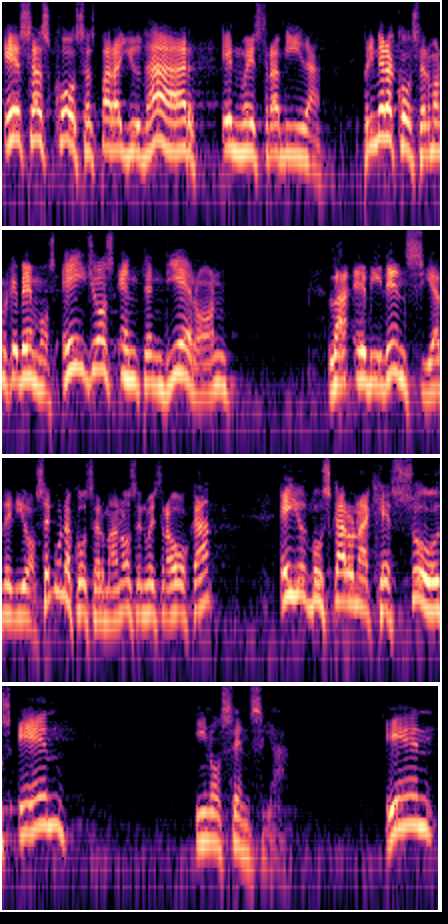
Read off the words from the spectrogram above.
esas cosas para ayudar en nuestra vida. Primera cosa, hermano, que vemos, ellos entendieron la evidencia de Dios. Segunda cosa, hermanos, en nuestra hoja, ellos buscaron a Jesús en inocencia. En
